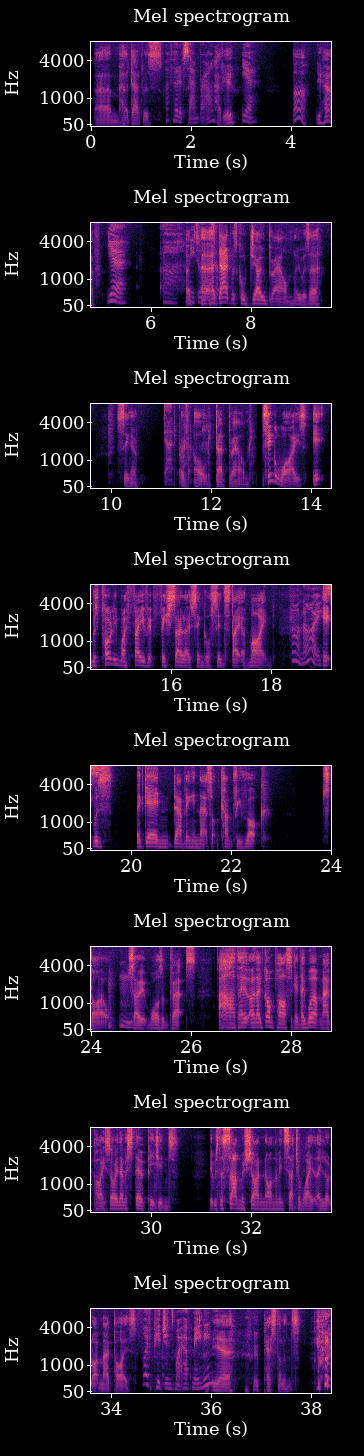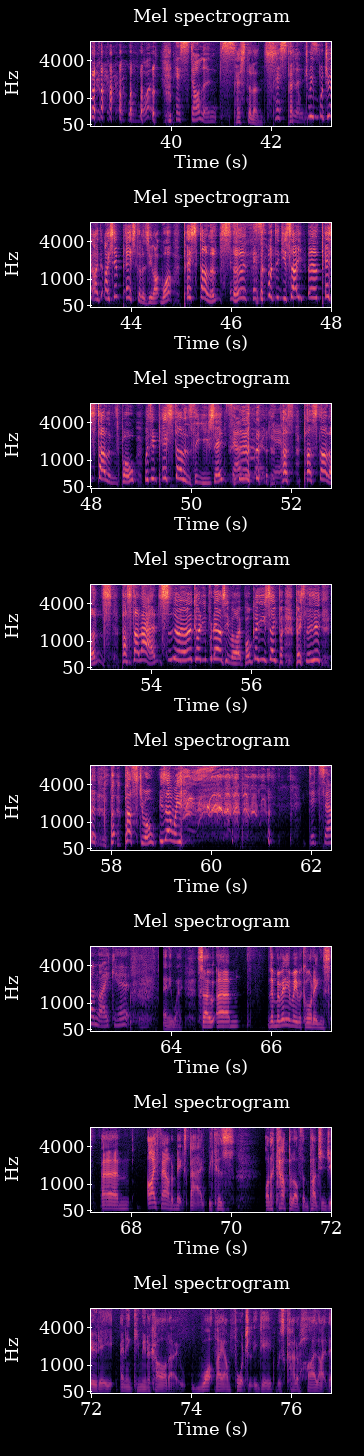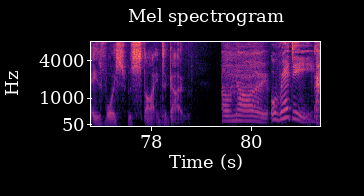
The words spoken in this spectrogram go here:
Um, her dad was. I've heard of Sam Brown. Have you? Yeah. Ah, you have. Yeah. Oh, I Her, need to look uh, her dad was called Joe Brown, who was a singer Dad Brown. of old, Dad Brown. Single wise, it was probably my favourite Fish solo single since State of Mind. Oh, nice. It was again dabbling in that sort of country rock style. Mm. So it wasn't perhaps ah they oh, they've gone past again. They weren't magpies. Sorry, they were they were pigeons. It was the sun was shining on them in such a way that they looked like magpies. Five pigeons might have meaning. Yeah, pestilence. What? Pestilence. Pestilence. Pestilence. do you mean, what do you, I, I said pestilence. You're like, what? Pestilence? Uh, what did you say? Uh, pestilence, Paul? Was it pestilence that you said? Sounded like it. Pus, pestilence? Pestilence? Uh, can't you pronounce it right, Paul? Can't you say pe- pestilence? Uh, pu- pustule? Is that what you... Did sound like it. anyway, so um, the Marillion re-recordings, um, I found a mixed bag because on a couple of them, Punch and Judy and Incommunicado, what they unfortunately did was kind of highlight that his voice was starting to go. Oh no! Already.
